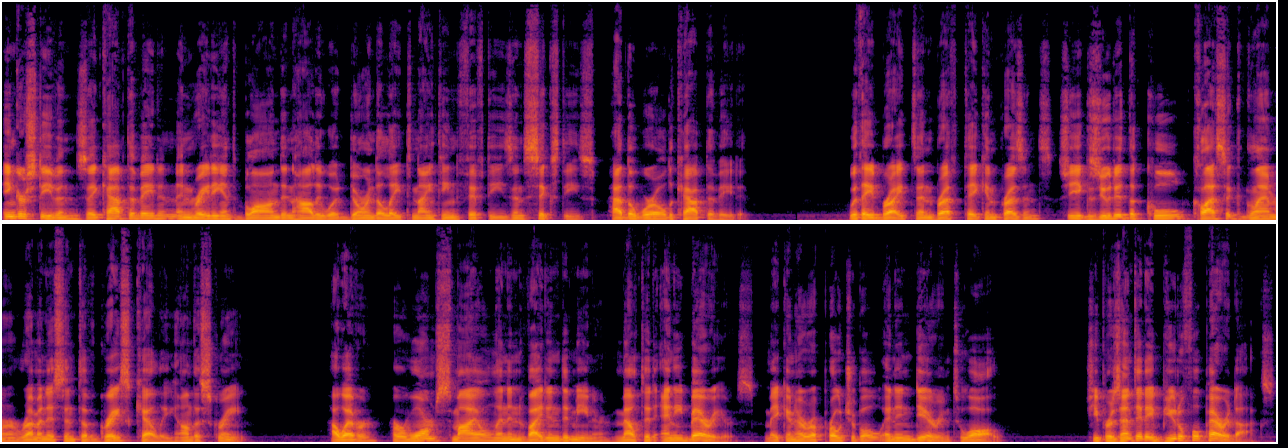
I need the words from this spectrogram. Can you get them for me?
Inger Stevens, a captivating and radiant blonde in Hollywood during the late 1950s and 60s, had the world captivated. With a bright and breathtaking presence, she exuded the cool, classic glamour reminiscent of Grace Kelly on the screen. However, her warm smile and inviting demeanor melted any barriers, making her approachable and endearing to all. She presented a beautiful paradox,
